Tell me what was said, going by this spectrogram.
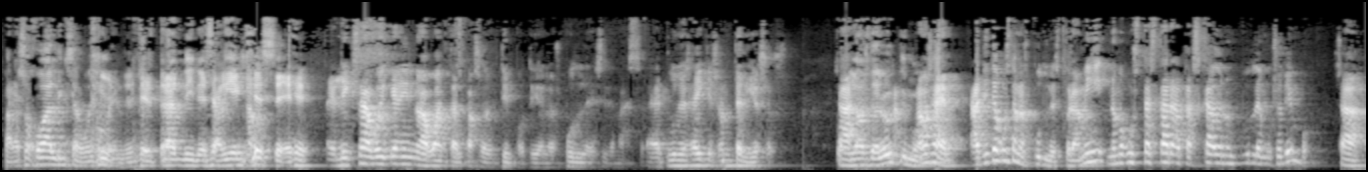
Para eso juega al Link's Awakening. el Stranding es alguien que se... El Link's Awakening no aguanta el paso del tiempo, tío, los puzzles y demás. Hay puzzles ahí que son tediosos. Sea, Los del último. Vamos a ver, a ti te gustan los puzzles, pero a mí no me gusta estar atascado en un puzzle mucho tiempo. O sea,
